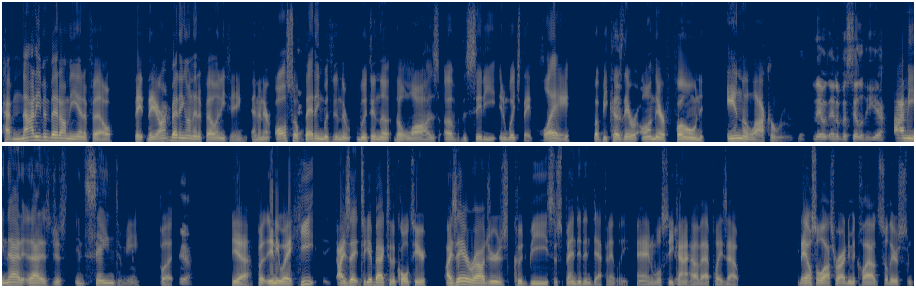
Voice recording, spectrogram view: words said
have not even bet on the NFL. They they aren't betting on NFL anything, and then they're also Yeah. betting within the within the the laws of the city in which they play. But because Yeah. they were on their phone in the locker room, they was in the facility. Yeah, I mean that that is just insane to me. But Yeah. yeah. But anyway, he Isaiah to get back to the Colts here, Isaiah Rogers could be suspended indefinitely, and we'll see Yeah. kind of how that plays out. They also lost Rodney McLeod, so there's some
